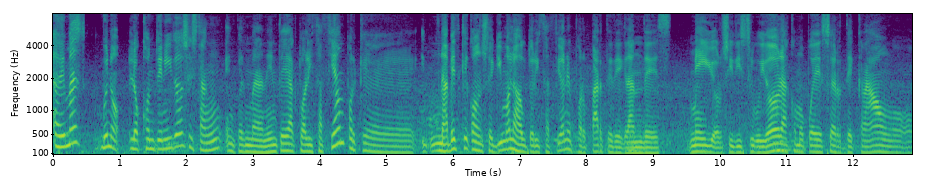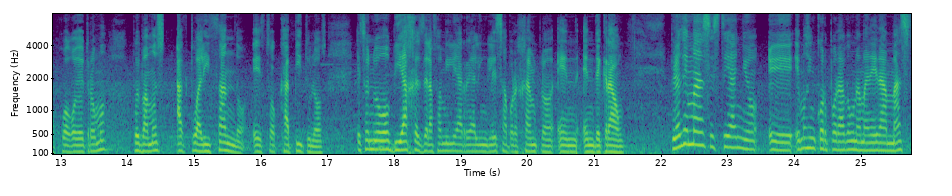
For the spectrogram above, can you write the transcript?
Además, bueno, los contenidos están en permanente actualización porque una vez que conseguimos las autorizaciones por parte de grandes mayors y distribuidoras como puede ser The Crown o Juego de Tromo, pues vamos actualizando estos capítulos, esos nuevos viajes de la familia real inglesa, por ejemplo, en, The Crown. Pero además este año eh, hemos incorporado una manera más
